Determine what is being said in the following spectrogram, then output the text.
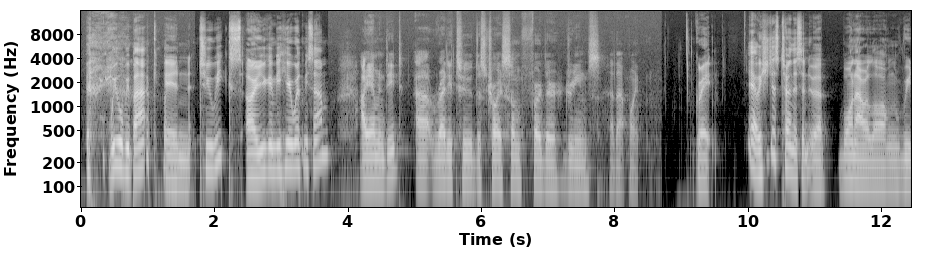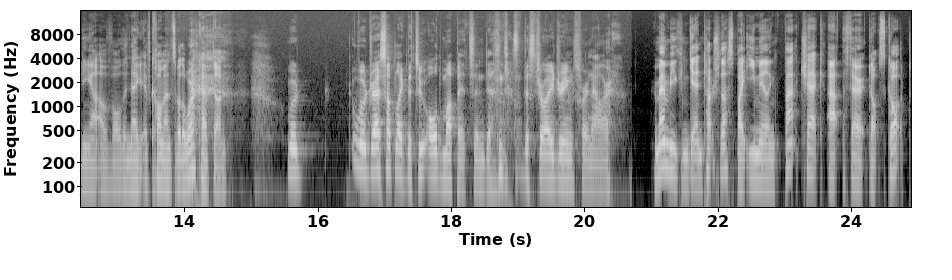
we will be back in two weeks. Are you going to be here with me, Sam? I am indeed uh, ready to destroy some further dreams at that point. Great. Yeah, we should just turn this into a one hour long reading out of all the negative comments about the work I've done. We'll we'll dress up like the two old Muppets and just, destroy dreams for an hour. Remember, you can get in touch with us by emailing factcheck at theferret.scot.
